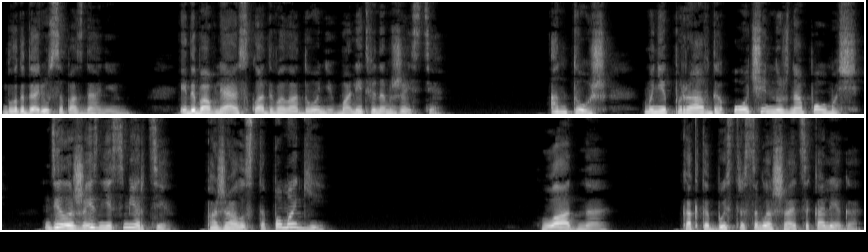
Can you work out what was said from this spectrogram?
Благодарю с опозданием и добавляю, складывая ладони в молитвенном жесте. «Антош, мне правда очень нужна помощь. Дело жизни и смерти. Пожалуйста, помоги». «Ладно», – как-то быстро соглашается коллега.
